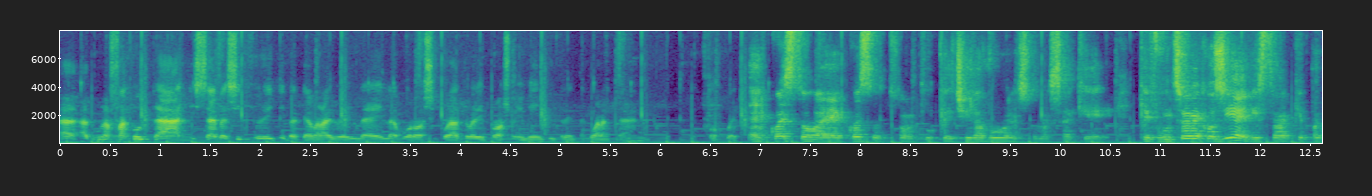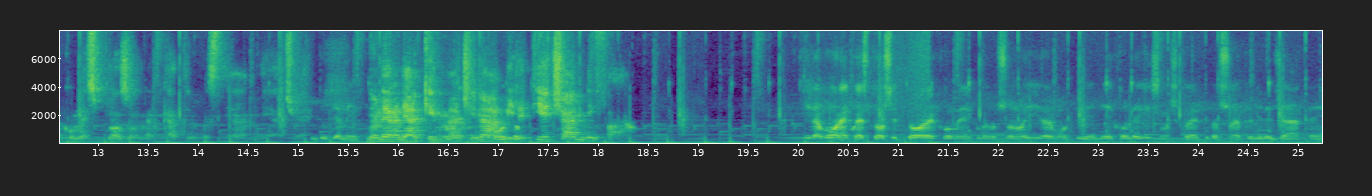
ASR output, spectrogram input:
eh, ad una facoltà di cyber security perché avrai il, il lavoro assicurato per i prossimi 20, 30, 40 anni. E questo è questo, insomma, tu che ci lavori, insomma, sai che, che, funziona così, hai visto anche poi come è esploso il mercato in questi anni. Eh? Cioè, non era neanche immaginabile molto... dieci anni fa. Chi lavora in questo settore come, come lo sono io e molti dei miei colleghi sono sicuramente persone privilegiate in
